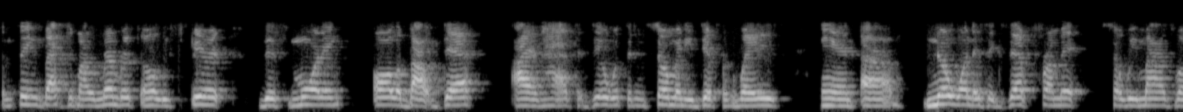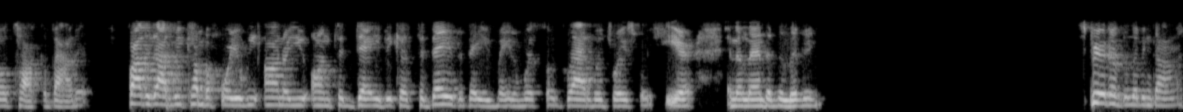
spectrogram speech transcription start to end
some things back to my remembrance, the Holy Spirit, this morning, all about death. I have had to deal with it in so many different ways, and uh, no one is exempt from it, so we might as well talk about it. Father God, we come before you. We honor you on today because today is the day you've made, and we're so glad we're joyous we're here in the land of the living. Spirit of the living God,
